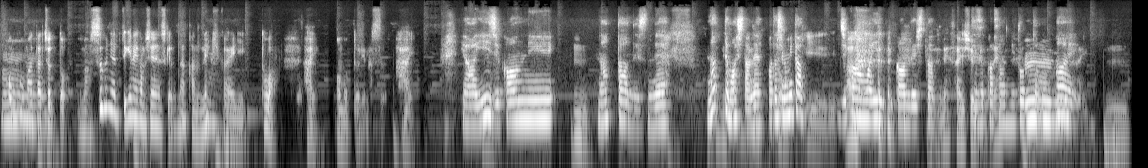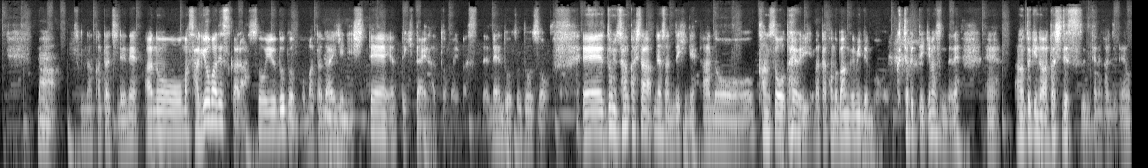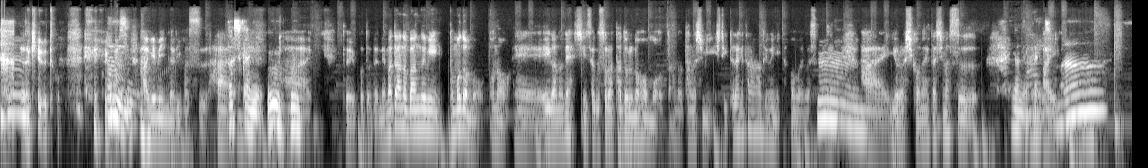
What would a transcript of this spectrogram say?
今後今後またちょっっと、まあ、すぐにはできないかもしれないですけど、なんかのね、うん機会にとは、はい、思っております。はい。と。いや、いい時間にうん。なったんですね。なってましたね。私が見た時時間はいい時間でした ね、最終ね。塚さんにとってうんも。は。はいいうん、まあそんな形でね、あのーまあ、作業場ですからそういう部分もまた大事にしてやっていきたいなと思いますんでね。どうぞどうぞ、えー、特に参加した皆さんぜひね、あのー感想お便りまたこの番組でもくっちゃべっていきますんでね、えーあの時の私ですみたいな感じでねお便りいただけると、励みになります。はい。確かに。うんうん。はい。ということでね、またあの番組ともども、この、えー映画のね、新作空たどるの方もあの楽しみにしていただけたらなというふうに思いますので、うん。はい。よろしくお願いいたします。お願いします。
